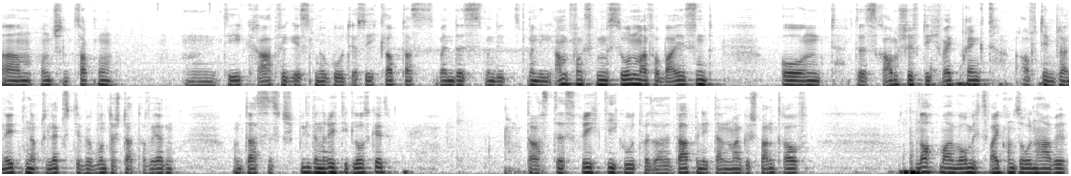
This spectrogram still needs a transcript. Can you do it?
ähm, und schon zocken. Hm, die Grafik ist nur gut. Also ich glaube, dass wenn das, wenn die, wenn die Anfangsmissionen mal vorbei sind und das Raumschiff dich wegbringt auf den Planeten, auf die letzte bewohnte Stadt auf Erden und dass das Spiel dann richtig losgeht, dass das richtig gut wird. Also da bin ich dann mal gespannt drauf. Nochmal, warum ich zwei Konsolen habe,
